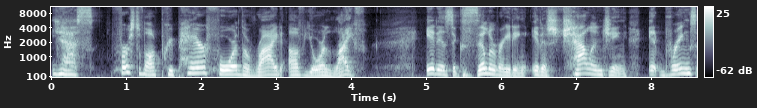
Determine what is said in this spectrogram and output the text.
Yes. First of all, prepare for the ride of your life. It is exhilarating. It is challenging. It brings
